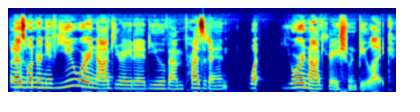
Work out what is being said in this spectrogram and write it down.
But I was wondering if you were inaugurated U of M president, what your inauguration would be like.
